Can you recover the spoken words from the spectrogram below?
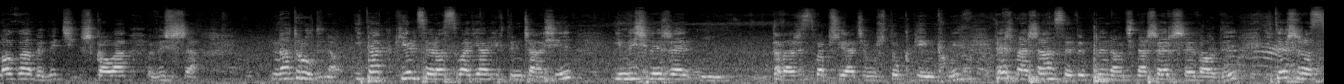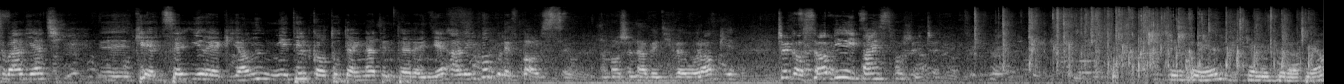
mogłaby być szkoła wyższa. No trudno. I tak Kielce rozsławiali w tym czasie i myślę, że mm, Towarzystwo Przyjaciół Sztuk Pięknych też ma szansę wypłynąć na szersze wody i też rozsławiać y, Kielce i region, nie tylko tutaj na tym terenie, ale i w ogóle w Polsce, a może nawet i w Europie, czego sobie i Państwu życzę. Dziękuję, życzenie zdrowia.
